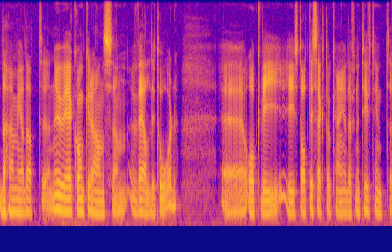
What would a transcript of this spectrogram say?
det här med att eh, nu är konkurrensen väldigt hård. Och vi i statlig sektor kan ju definitivt inte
